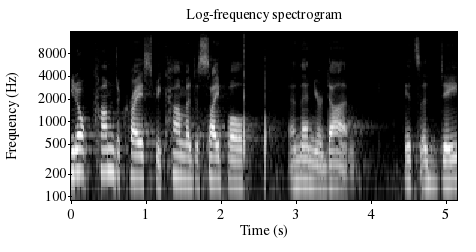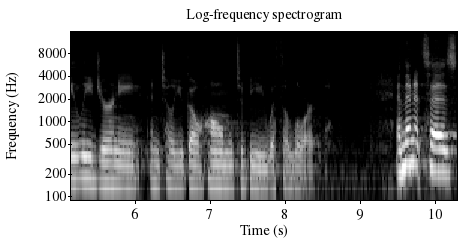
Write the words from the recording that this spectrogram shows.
You don't come to Christ, become a disciple, and then you're done. It's a daily journey until you go home to be with the Lord. And then it says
